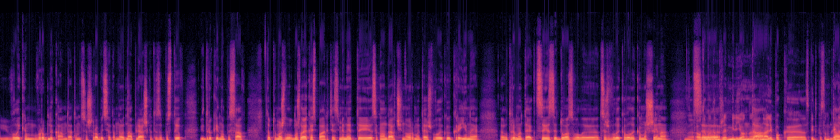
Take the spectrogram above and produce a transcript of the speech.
і великим виробникам. Да? Там це ж робиться там не одна пляшка, ти запустив, від руки написав. Тобто, можливо, можливо, якась партія, змінити законодавчі норми теж великої країни, е, отримати акцизи, дозволи. Це ж велика велика машина. А Це- у тебе там вже мільйон Да. наліпок е, з підписом Да.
